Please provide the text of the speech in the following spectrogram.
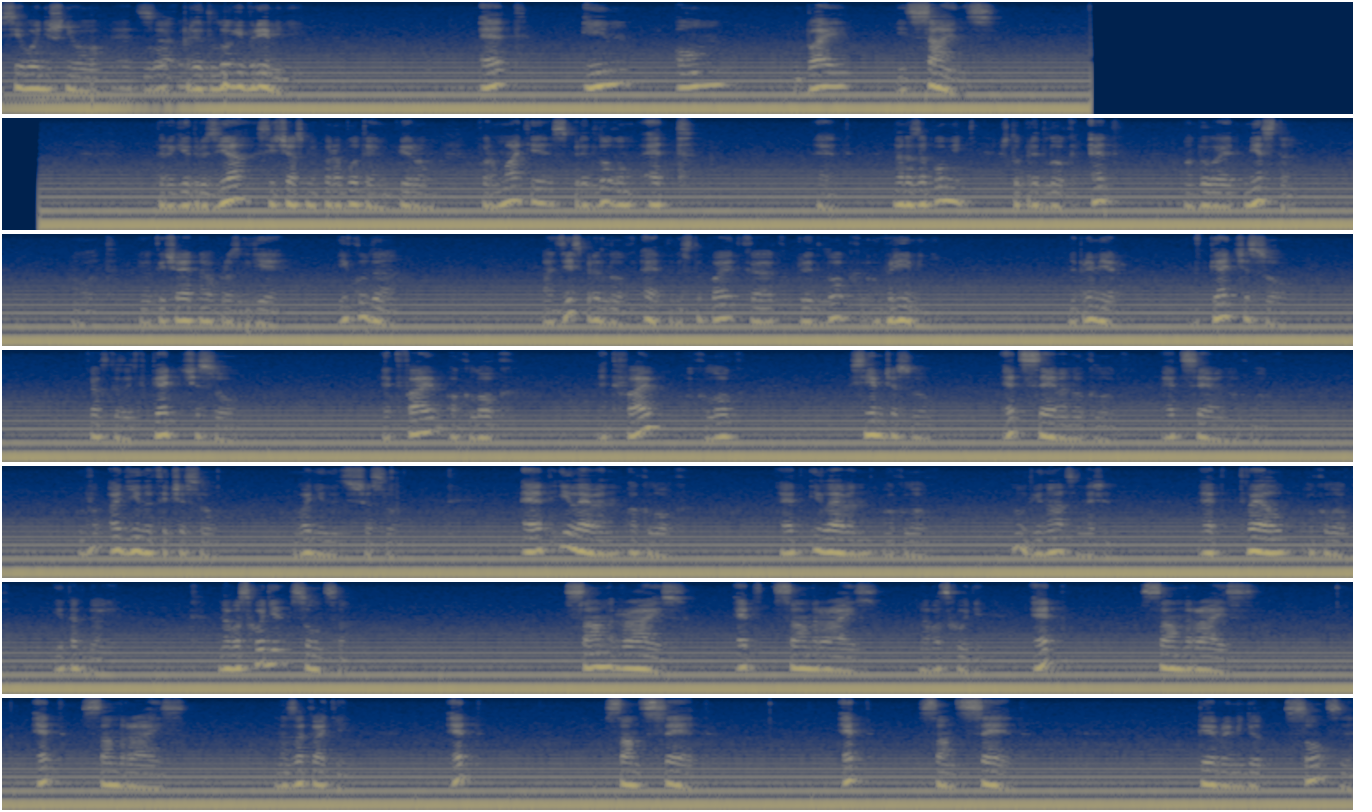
сегодняшнего урока предлоги времени. At, in, on, by и science. Дорогие друзья, сейчас мы поработаем в первом формате с предлогом at. at. Надо запомнить, что предлог at, он бывает место, вот, и отвечает на вопрос где и куда. А здесь предлог это выступает как предлог времени. Например, в 5 часов. Как сказать, в 5 часов. At 5 o'clock. At 5 o'clock. В 7 часов. At 7 o'clock. At 7 o'clock. В 11 часов. В 11 часов. At 11 o'clock. At 11 o'clock. Ну, 12, значит. At 12 o'clock. И так далее. На восходе солнца. Sunrise. At sunrise. На восходе. At sunrise. At sunrise. На закате. At sunset. At sunset. Первым идет солнце,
